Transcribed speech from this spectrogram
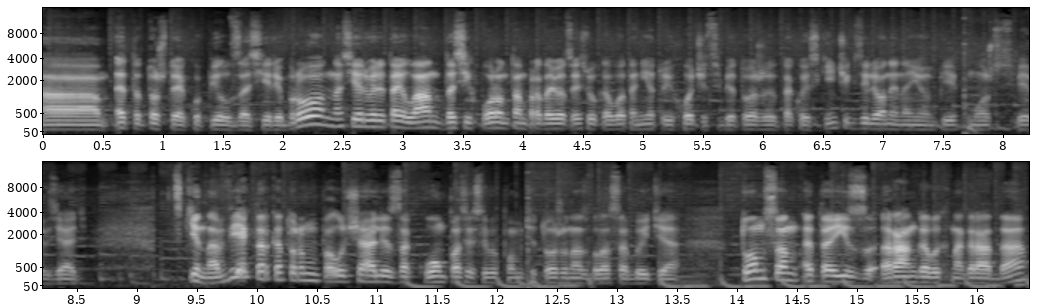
это то, что я купил за серебро на сервере Таиланд. До сих пор он там продается, если у кого-то нету и хочет себе тоже такой скинчик зеленый на UMP, можете себе взять. Скин на Вектор, который мы получали за компас, если вы помните, тоже у нас было событие. Томпсон, это из ранговых наград, да.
